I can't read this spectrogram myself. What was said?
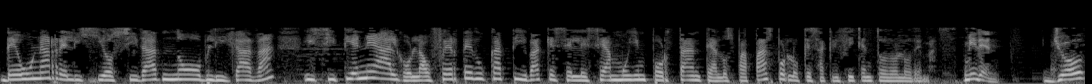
de una religiosidad no obligada y si tiene algo, la oferta educativa, que se le sea muy importante a los papás por lo que sacrifiquen todo lo demás. Miren, yo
